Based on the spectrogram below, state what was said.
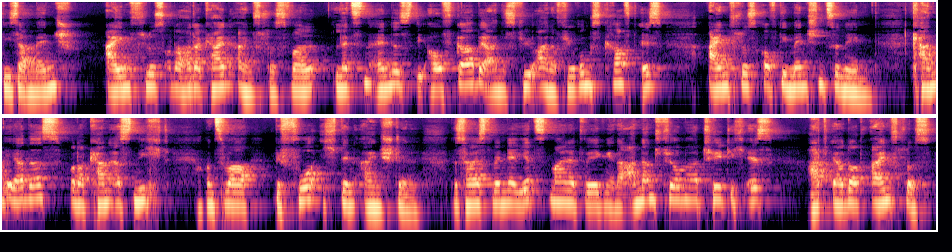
dieser Mensch Einfluss oder hat er keinen Einfluss? Weil letzten Endes die Aufgabe eines, einer Führungskraft ist, Einfluss auf die Menschen zu nehmen. Kann er das oder kann er es nicht? Und zwar bevor ich den einstelle. Das heißt, wenn er jetzt meinetwegen in einer anderen Firma tätig ist, hat er dort Einfluss.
